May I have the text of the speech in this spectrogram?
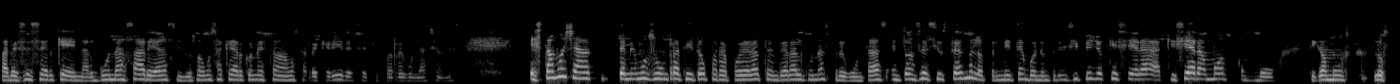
parece ser que en algunas áreas, si nos vamos a quedar con esto, vamos a requerir ese tipo de regulaciones. Estamos ya, tenemos un ratito para poder atender algunas preguntas, entonces si ustedes me lo permiten, bueno, en principio yo quisiera, quisiéramos como, digamos, los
